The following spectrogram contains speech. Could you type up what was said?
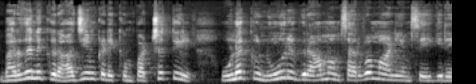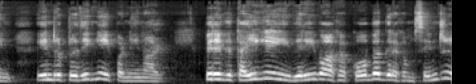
பரதனுக்கு ராஜ்யம் கிடைக்கும் பட்சத்தில் உனக்கு நூறு கிராமம் சர்வமானியம் செய்கிறேன் என்று பிரதிஜை பண்ணினாள். பிறகு கைகேயை விரைவாக கோபகிரகம் சென்று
